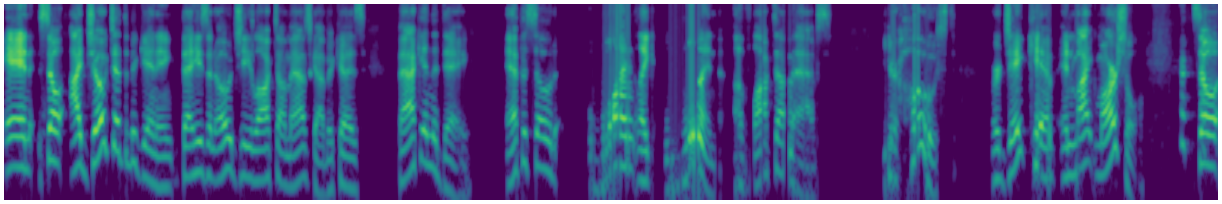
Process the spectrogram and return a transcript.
And so I joked at the beginning that he's an OG locked on Mavs guy because back in the day, episode one, like one of Locked On Mavs, your host or Jake Kemp and Mike Marshall. So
